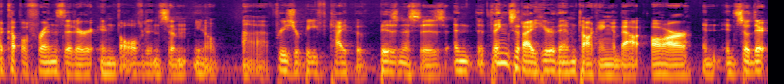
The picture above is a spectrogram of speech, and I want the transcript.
a couple of friends that are involved in some, you know, uh, freezer beef type of businesses, and the things that I hear them talking about are, and, and so there,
